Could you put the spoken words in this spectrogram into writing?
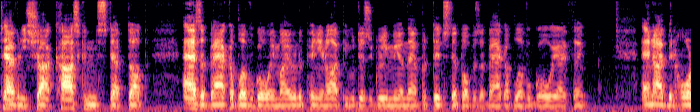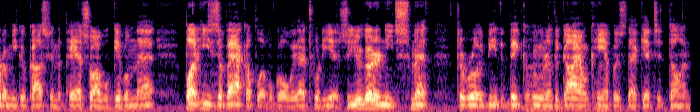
to have any shot. Koskinen stepped up as a backup level goalie, in my own opinion. A lot of people disagree with me on that, but did step up as a backup level goalie, I think. And I've been hard on Mikko Koskinen in the past, so I will give him that. But he's a backup level goalie. That's what he is. So you're going to need Smith to really be the big kahuna, the guy on campus that gets it done.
